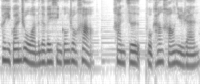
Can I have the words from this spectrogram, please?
可以关注我们的微信公众号“汉字普康好女人”。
